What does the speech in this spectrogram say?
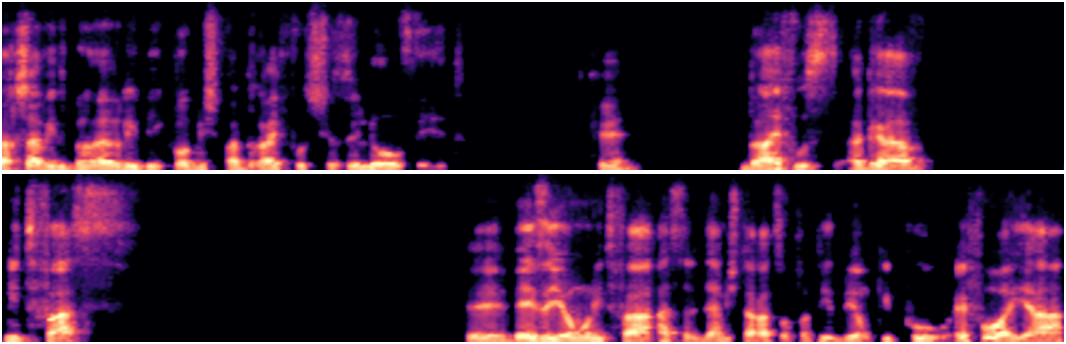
ועכשיו התברר לי בעקבות משפט דרייפוס שזה לא עובד, כן? דרייפוס, אגב, נתפס, אה, באיזה יום הוא נתפס? על ידי המשטרה הצרפתית ביום כיפור. איפה הוא היה?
